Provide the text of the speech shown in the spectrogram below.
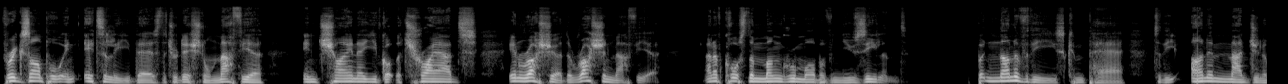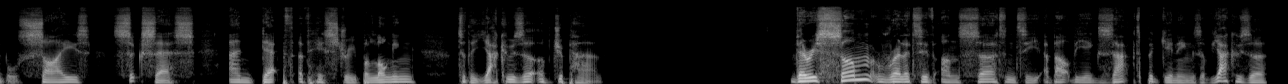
For example, in Italy, there's the traditional mafia, in China, you've got the triads, in Russia, the Russian mafia, and of course, the mongrel mob of New Zealand. But none of these compare to the unimaginable size, success, and depth of history belonging to the Yakuza of Japan. There is some relative uncertainty about the exact beginnings of Yakuza,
